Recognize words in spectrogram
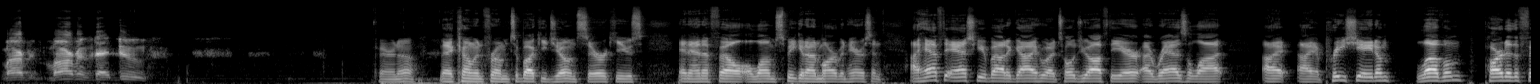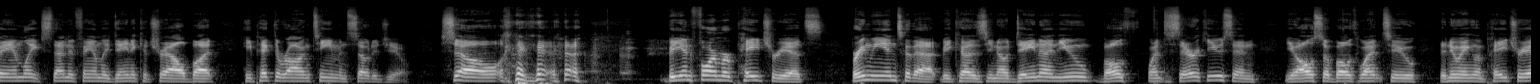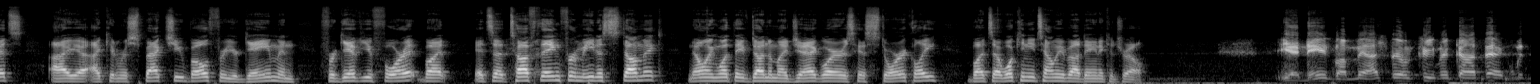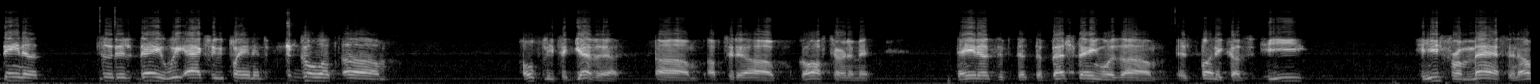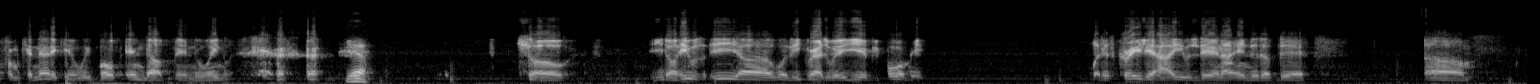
Marvin, Marvin's that dude. Fair enough. That coming from Tebucky Jones, Syracuse, and NFL alum. Speaking on Marvin Harrison, I have to ask you about a guy who I told you off the air. I razz a lot. I, I appreciate him, love him, part of the family, extended family, Dana Cottrell, but he picked the wrong team, and so did you. So, being former Patriots, bring me into that because, you know, Dana and you both went to Syracuse, and you also both went to the New England Patriots. I uh, I can respect you both for your game and forgive you for it, but it's a tough thing for me to stomach knowing what they've done to my Jaguars historically. But uh, what can you tell me about Dana Cottrell? Yeah, Dana's my man. I still keep in contact with Dana to this day. We actually planning to go up, um, hopefully together, um, up to the uh, golf tournament. Dana, the, the, the best thing was, um, it's funny because he he's from Mass and I'm from Connecticut. And we both end up in New England. Yeah. So, you know, he was he uh well he graduated a year before me. But it's crazy how he was there and I ended up there um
